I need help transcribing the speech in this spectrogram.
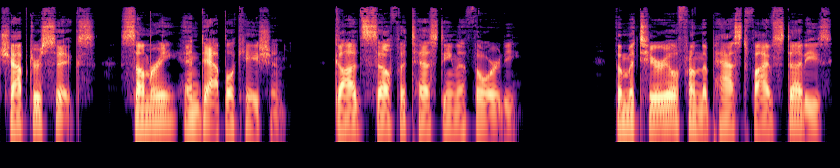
Chapter 6 Summary and Application God's Self Attesting Authority. The material from the past five studies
